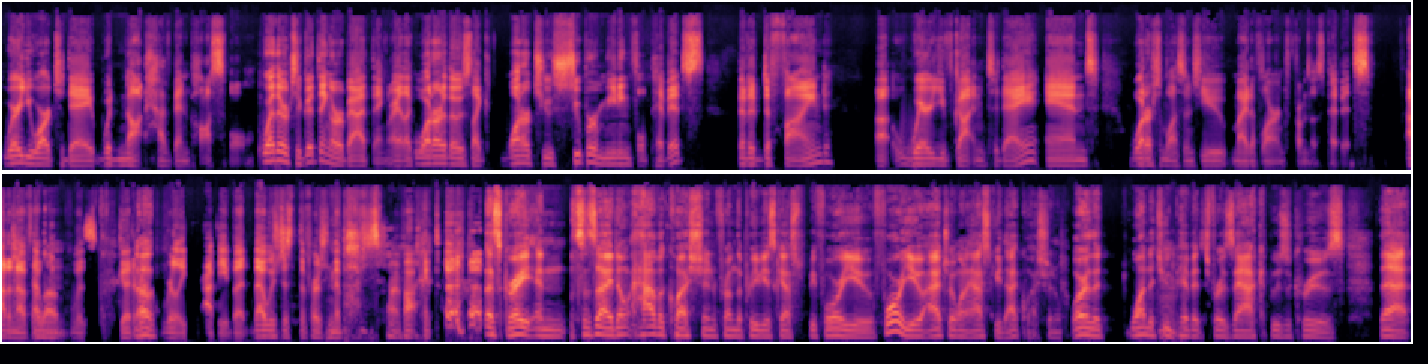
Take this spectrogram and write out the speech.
Where you are today would not have been possible, whether it's a good thing or a bad thing, right? Like, what are those like one or two super meaningful pivots that have defined uh, where you've gotten today, and what are some lessons you might have learned from those pivots? I don't know if that one was good or really crappy, but that was just the first thing that popped into my mind. That's great. And since I don't have a question from the previous guest before you for you, I actually want to ask you that question. What are the one to two Mm. pivots for Zach Busekrus that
